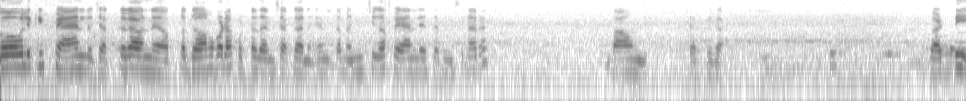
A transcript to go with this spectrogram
గోవులకి ఫ్యాన్లు చక్కగా ఉన్నాయి. ఒక్క దోమ కూడా కుట్టదని చక్కగా ఎంత మంచిగా ఫ్యాన్లు వేసారు చూసినారా? బాగుంది చక్కగా. గడ్డి.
